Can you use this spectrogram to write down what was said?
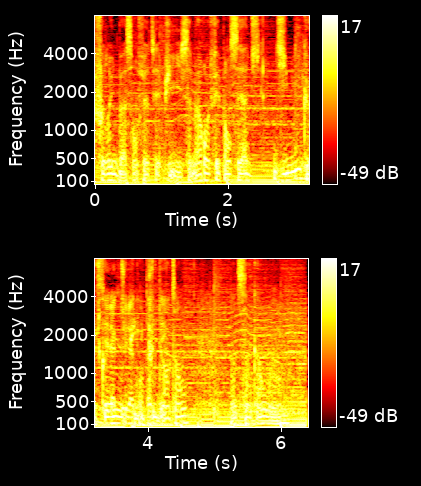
faudrait une basse en fait. Et puis ça m'a refait penser à Jimmy que je connais depuis plus de 20 ans, 25 ans. Hein.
